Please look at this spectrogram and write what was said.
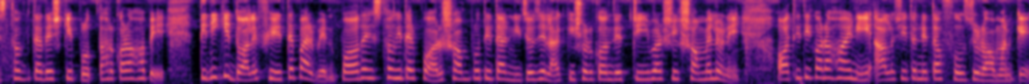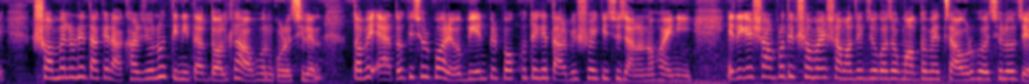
স্থগিতাদেশ কি প্রত্যাহার করা হবে? তিনি কি দলে ফিরতে পারবেন? পদ স্থগিতের পর সম্প্রতি তার নিজ জেলা কিশোরগঞ্জের ত্রিবার্ষিক সম্মেলনে অতিথি করা হয়নি আলোচিত নেতা ফজলুর রহমানকে। সম্মেলনে তাকে রাখার জন্য তিনি তার দলকে আহ্বান করেছিলেন। তবে এত কিছুর পরেও বিএনপির পক্ষ থেকে তার বিষয়ে কিছু জানানো হয়নি। এদিকে সাম্প্রতিক সময়ে সামাজিক যোগাযোগ মাধ্যমে চাউর হয়েছিল যে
